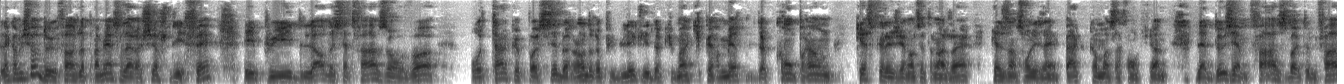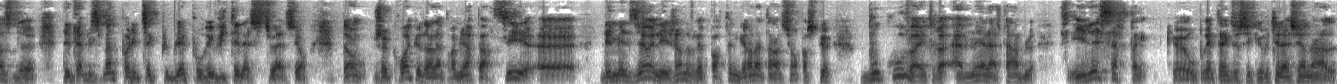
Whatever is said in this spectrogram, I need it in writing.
la commission a deux phases. La première, c'est la recherche des faits. Et puis, lors de cette phase, on va autant que possible rendre public les documents qui permettent de comprendre qu'est-ce que l'ingérence étrangère, quels en sont les impacts, comment ça fonctionne. La deuxième phase va être une phase d'établissement de, politique publique pour éviter la situation. Donc, je crois que dans la première partie, euh, les médias et les gens devraient porter une grande attention parce que beaucoup va être amené à la table. Il est certain qu'au prétexte de sécurité nationale,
